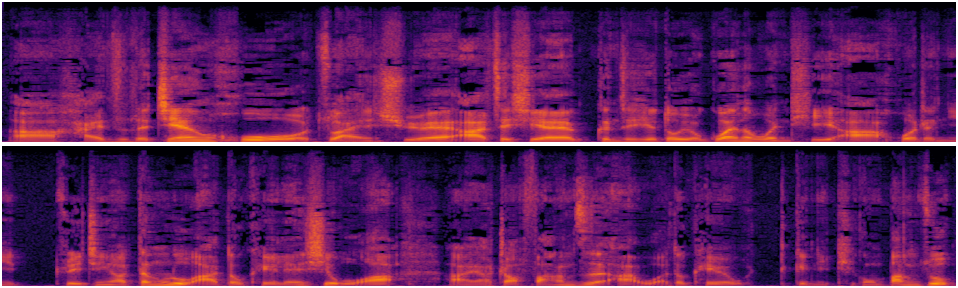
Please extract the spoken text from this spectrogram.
啊、孩子的监护、转学啊这些跟这些都有关的问题啊，或者你最近要登录啊，都可以联系我啊，要找房子啊，我都可以给你提供帮助。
